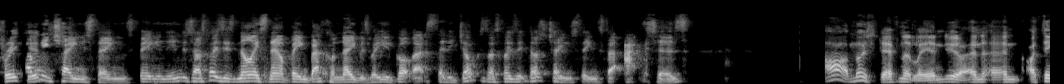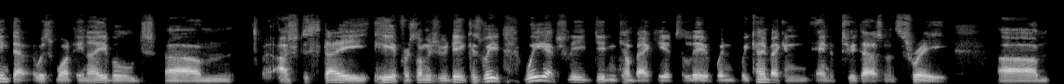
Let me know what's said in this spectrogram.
three kids. change things being in the industry? I suppose it's nice now being back on Neighbours where you've got that steady job because I suppose it does change things for actors. Ah, most definitely, and you know, and and I think that was what enabled um, us to stay here for as long as we did because we we actually didn't come back here to live when we came back in end of two thousand and three. Um,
